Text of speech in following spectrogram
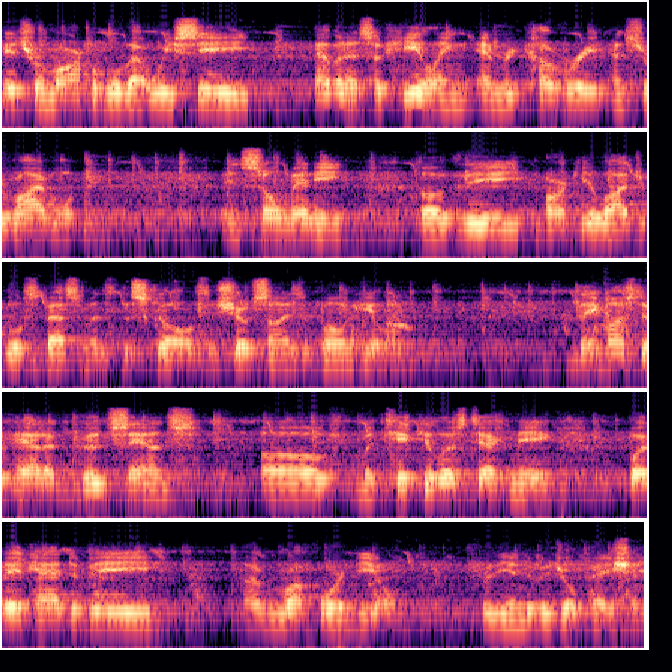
It's remarkable that we see evidence of healing and recovery and survival in so many of the archaeological specimens, the skulls, that show signs of bone healing. They must have had a good sense of meticulous technique, but it had to be a rough ordeal for the individual patient.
